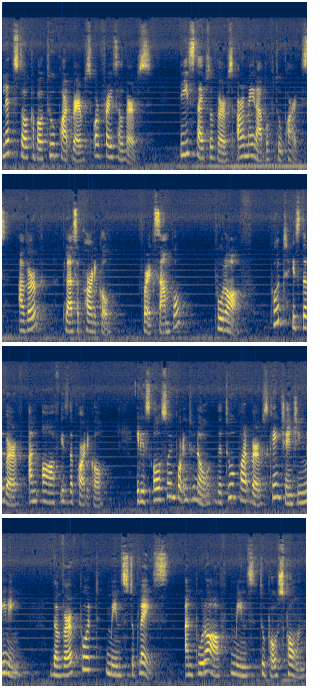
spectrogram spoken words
Let's talk about two-part verbs or phrasal verbs. These types of verbs are made up of two parts, a verb plus a particle. For example, put off. Put is the verb and off is the particle. It is also important to know the two-part verbs can change in meaning. The verb put means to place and put off means to postpone.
